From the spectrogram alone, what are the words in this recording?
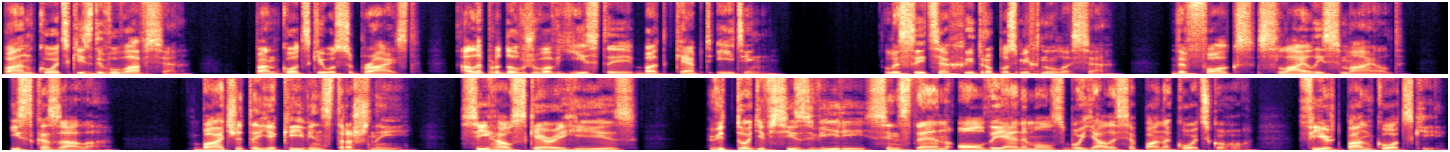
Пан Коцький здивувався. Пан Коцький was surprised, але продовжував їсти, but kept eating. Лисиця хитро посміхнулася. The fox slyly smiled і сказала Бачите, який він страшний. See how scary he is? Відтоді всі звірі, since then all the animals боялися пана Коцького, feared пан Коцький,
